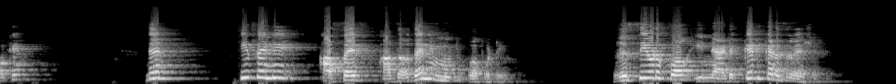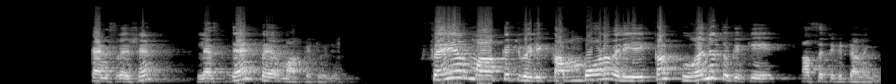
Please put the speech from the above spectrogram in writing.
okay then if any assets other than immovable property received for inadequate consideration consideration less than fair market value fair market value കമ്പോള വിലയേക്കാൾ കുറഞ്ഞ തുകയ്ക്ക് അസറ്റ് കിട്ടുകയാണെങ്കിൽ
